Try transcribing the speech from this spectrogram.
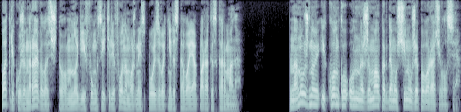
Патрик уже нравилось, что многие функции телефона можно использовать, не доставая аппарат из кармана. На нужную иконку он нажимал, когда мужчина уже поворачивался.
